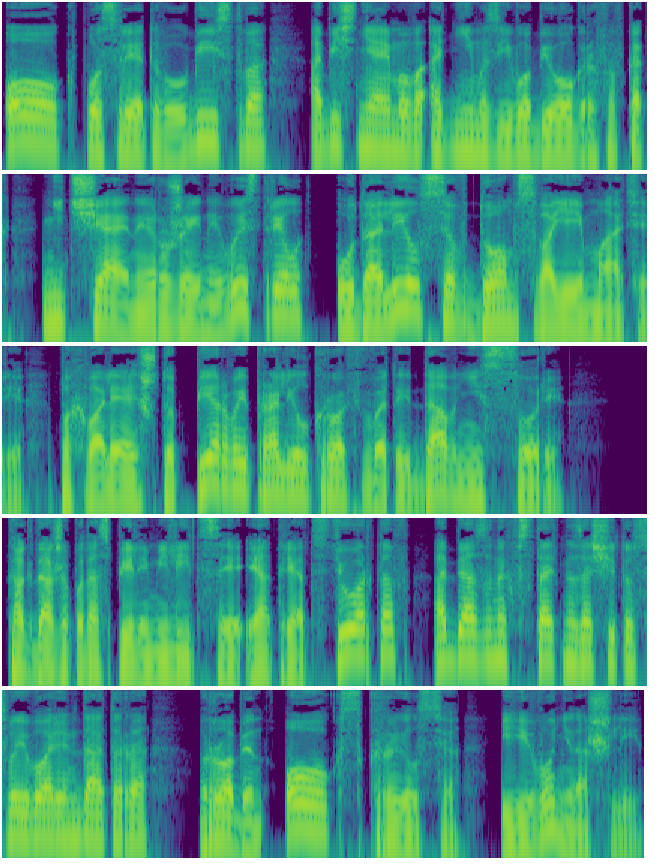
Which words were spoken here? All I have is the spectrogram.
Оук после этого убийства, объясняемого одним из его биографов как нечаянный ружейный выстрел, удалился в дом своей матери, похваляясь, что первый пролил кровь в этой давней ссоре. Когда же подоспели милиция и отряд стюартов, обязанных встать на защиту своего арендатора, Робин Оук скрылся, и его не нашли.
